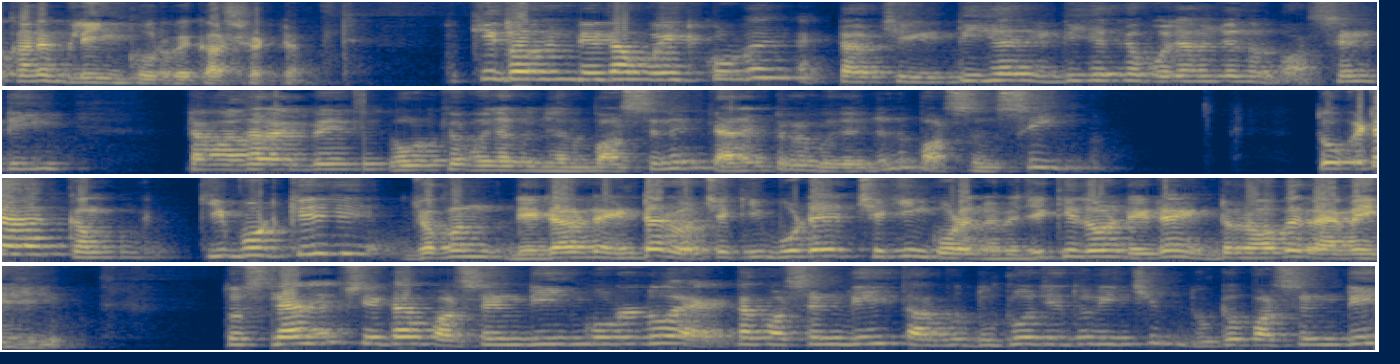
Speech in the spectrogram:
ওখানে ব্লিঙ্ক করবে কারসারটা কি ধরনের ডেটা ওয়েট করবে? একটা হচ্ছে ইন্টিজার ইন্টিজারকে বোঝানোর জন্য পার্সেন্ট পার্সেন্টি এটা মাথায় রাখবে রোডকে বোঝানোর জন্য পার্সেন্ট ক্যারেক্টারকে বোঝানোর জন্য পার্সেন্ট সি তো এটা কিবোর্ডকে যখন ডেটাটা এন্টার হচ্ছে কিবোর্ডে চেকিং করে নেবে যে কি ধরনের ডেটা এন্টার হবে র্যামে গিয়ে। তো স্ক্যানে সেটা পার্সেন্ট ডি করল, একটা পার্সেন্ট ডি তারপর দুটো যেহেতু নিচ্ছি, দুটো পার্সেন্ট ডি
